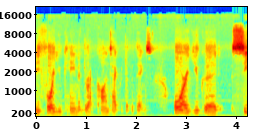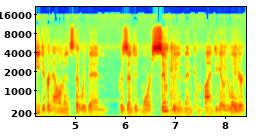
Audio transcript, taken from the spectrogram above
before you came in direct contact with different things, or you could see different elements that were then presented more simply and then combined together later.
